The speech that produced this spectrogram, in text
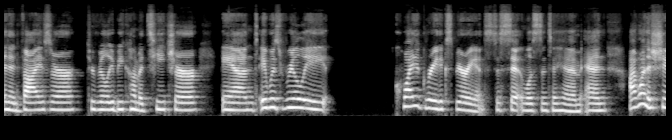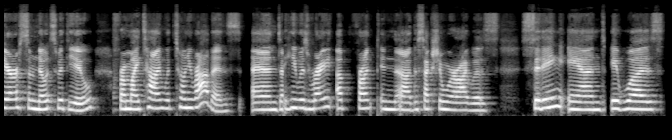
an advisor, to really become a teacher. And it was really quite a great experience to sit and listen to him. And I want to share some notes with you from my time with Tony Robbins. And he was right up front in uh, the section where I was sitting. And it was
